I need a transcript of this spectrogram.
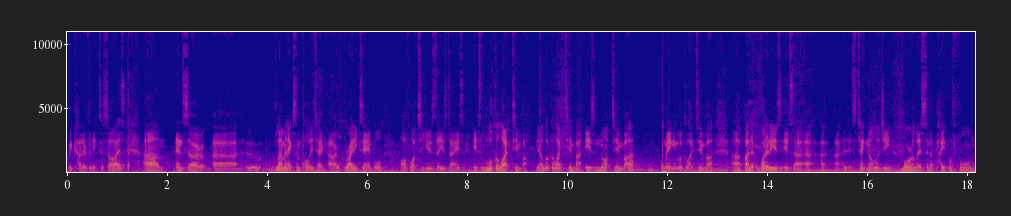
we cut everything to size. Um, and so uh, Laminex and Polytec are a great example of what to use these days. It's lookalike timber. Now, lookalike timber is not timber, meaning look like timber, uh, but it, what it is, it's, a, a, a, it's technology more or less in a paper form,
